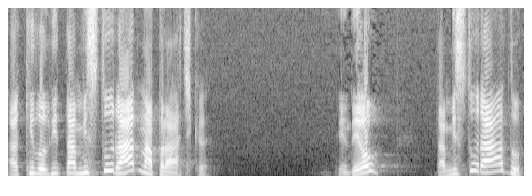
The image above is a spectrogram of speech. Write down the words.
aquilo ali está misturado na prática. Entendeu? Está misturado.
